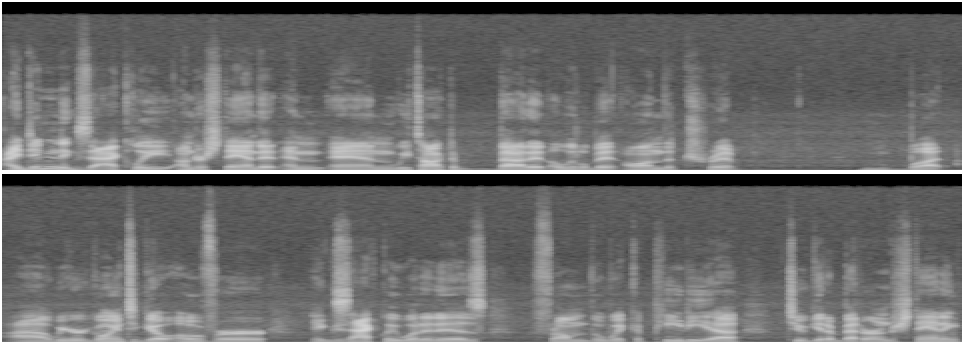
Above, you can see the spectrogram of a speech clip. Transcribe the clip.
I didn't exactly understand it and and we talked about it a little bit on the trip but uh, we were going to go over exactly what it is from the wikipedia to get a better understanding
